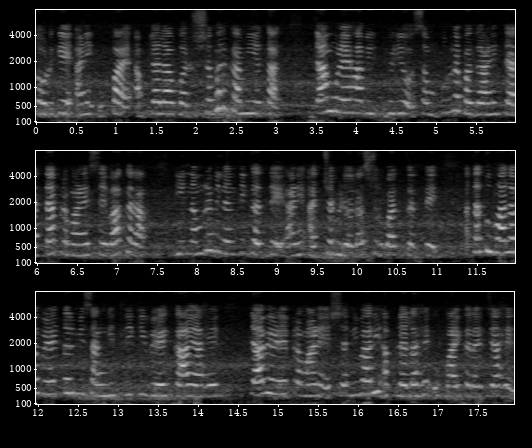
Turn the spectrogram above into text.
तोडगे आणि उपाय आपल्याला वर्षभर कामी येतात. त्यामुळे हा व्हिडिओ संपूर्ण बघा आणि त्या त्याप्रमाणे सेवा करा. ही नम्र विनंती करते आणि आजच्या व्हिडिओला सुरुवात करते. आता तुम्हाला वेळ तर मी सांगितली की वेळ काय आहे? त्या वेळेप्रमाणे शनिवारी आपल्याला हे उपाय करायचे आहेत.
